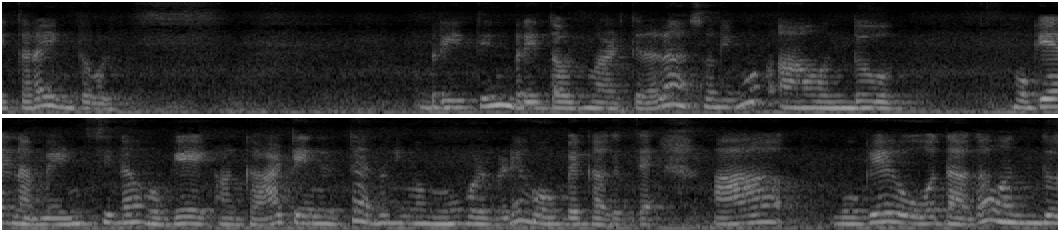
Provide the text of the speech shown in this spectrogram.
ಈ ಥರ ಹಿಂಗೆ ತಗೊಳ್ಳಿ. ಬ್ರೀತ್ ಇನ್, ಬ್ರೀತ್ ಔಟ್ ಮಾಡ್ತಿರಲ್ಲ? ಸೊ, ನೀವು ಆ ಒಂದು ಹೊಗೆಯನ್ನು, ಮೆಣಸಿನ ಹೊಗೆ, ಆ ಘಾಟ್ ಏನಿರುತ್ತೆ, ಅದು ನಿಮ್ಮ ಮೂಗೊಳಗಡೆ ಹೋಗಬೇಕಾಗುತ್ತೆ. ಆ ಹೊಗೆ ಹೋದಾಗ ಒಂದು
